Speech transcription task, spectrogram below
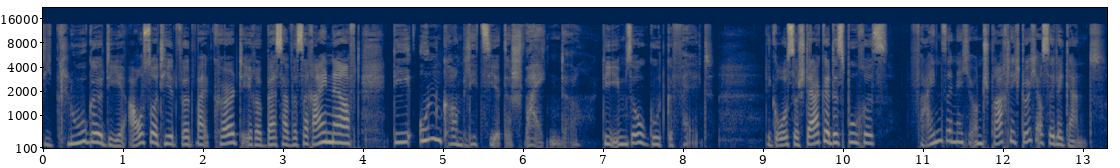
die Kluge, die aussortiert wird, weil Kurt ihre Besserwisserei nervt, die unkomplizierte Schweigende, die ihm so gut gefällt. Die große Stärke des Buches, feinsinnig und sprachlich durchaus elegant,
